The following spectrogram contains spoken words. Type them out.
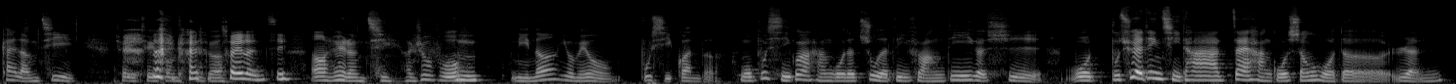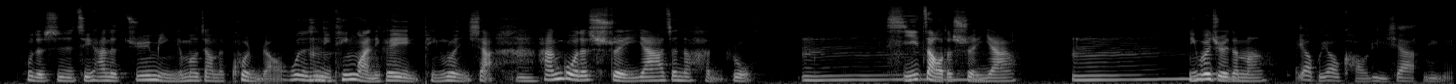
开冷气，吹吹风，开个吹冷气，哦，吹冷气很舒服。嗯，你呢？有没有不习惯的？我不习惯韩国的住的地方，第一个是我不确定其他在韩国生活的人。或者是其他的居民有没有这样的困扰？或者是你听完你可以评论一下。韩国的水压真的很弱。嗯，洗澡的水压，嗯，你会觉得吗？要不要考虑一下你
